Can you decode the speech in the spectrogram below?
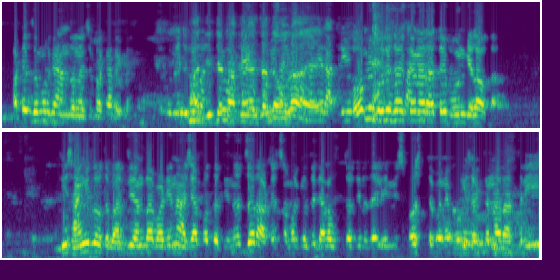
हॉटेल समोर काय आंदोलनाचे प्रकार आहे का? आदित्य ठाकरे यांचा दौरा आहे. रात्री हो मी पोलीस आयुक्तांना रात्री फोन केला होता. ती सांगितलं होतं भारतीय जनता पार्टीनं अशा पद्धतीनं जर हॉटेल समोर केलं तर त्याला उत्तर दिलं जाईल. हे मी स्पष्टपणे पोलीस आयुक्तांना रात्री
